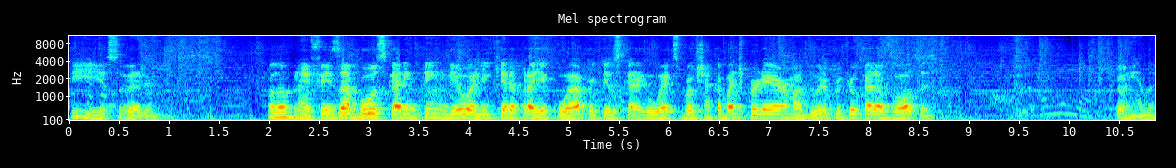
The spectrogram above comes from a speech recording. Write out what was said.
Que isso, velho. Ô louco, né? Fez a boa, os caras entendeu ali que era pra recuar, porque os cara, o Xbox tinha acabado de perder a armadura, porque o cara volta. Que horrendo.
